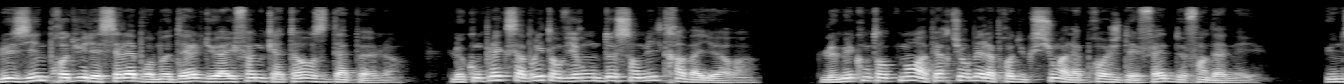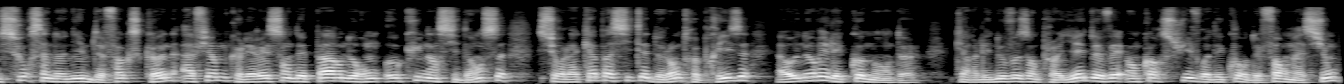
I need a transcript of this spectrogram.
L'usine produit les célèbres modèles du iPhone 14 d'Apple. Le complexe abrite environ 200 000 travailleurs. Le mécontentement a perturbé la production à l'approche des fêtes de fin d'année. Une source anonyme de Foxconn affirme que les récents départs n'auront aucune incidence sur la capacité de l'entreprise à honorer les commandes, car les nouveaux employés devaient encore suivre des cours de formation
